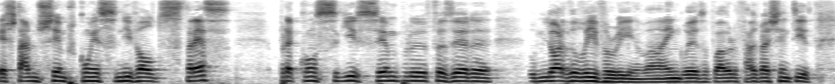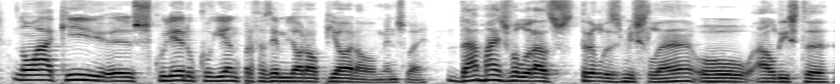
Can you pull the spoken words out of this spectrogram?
é estarmos sempre com esse nível de stress para conseguir sempre fazer eh, o melhor delivery. Em inglês a palavra faz mais sentido. Não há aqui eh, escolher o cliente para fazer melhor ou pior ou menos bem. Dá mais valor às estrelas Michelin ou à lista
